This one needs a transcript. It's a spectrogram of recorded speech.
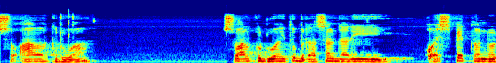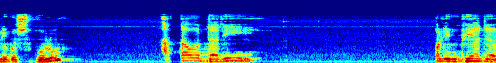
soal kedua. Soal kedua itu berasal dari OSP tahun 2010 atau dari Olimpiade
